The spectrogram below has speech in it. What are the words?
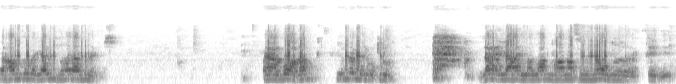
Ve Hamza da gelmiş ona yardım etmiş. Eğer bu adam küçüklüğünden beri oturup La ilahe illallah'ın manasının ne olduğunu öğretseydi,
